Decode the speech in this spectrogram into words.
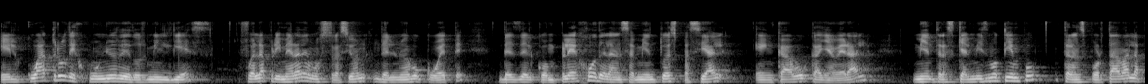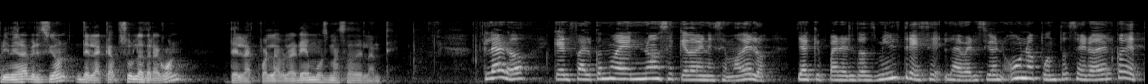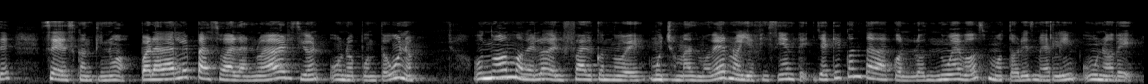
El 4 de junio de 2010 fue la primera demostración del nuevo cohete desde el complejo de lanzamiento espacial en Cabo Cañaveral, mientras que al mismo tiempo transportaba la primera versión de la cápsula Dragón, de la cual hablaremos más adelante. Claro que el Falcon 9 no se quedó en ese modelo, ya que para el 2013 la versión 1.0 del cohete se descontinuó para darle paso a la nueva versión 1.1 un nuevo modelo del Falcon 9 mucho más moderno y eficiente, ya que contaba con los nuevos motores Merlin 1D,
